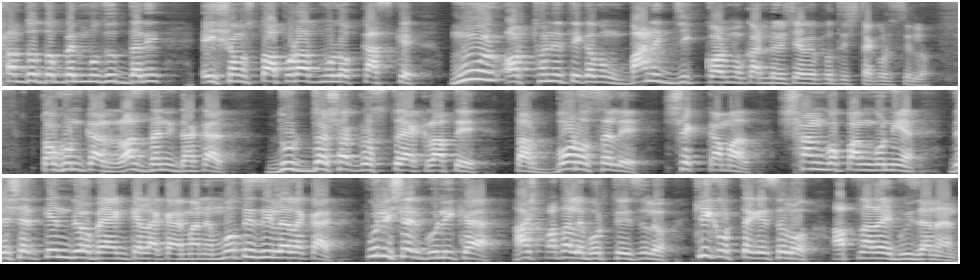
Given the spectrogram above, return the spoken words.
খাদ্যদ্রব্যের মজুদদারি এই সমস্ত অপরাধমূলক কাজকে মূল অর্থনৈতিক এবং বাণিজ্যিক কর্মকাণ্ড হিসেবে প্রতিষ্ঠা করছিল। তখনকার রাজধানী ঢাকার দুর্দশাগ্রস্ত এক রাতে তার বড় ছেলে শেখ কামাল সাঙ্গপাঙ্গ নিয়ে দেশের কেন্দ্রীয় ব্যাংক এলাকায় মানে মতিঝিল এলাকায় পুলিশের গুলি খায় হাসপাতালে ভর্তি হয়েছিল। কি করতে গেছিল আপনারাই বুঝে নেন।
